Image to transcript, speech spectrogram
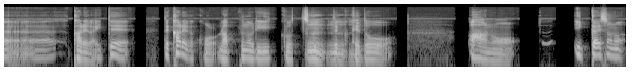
えー彼がいてで彼がこうラップのリリックを作っていくけど、あの一回その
